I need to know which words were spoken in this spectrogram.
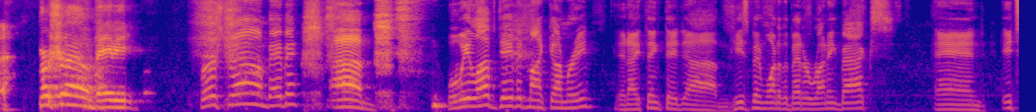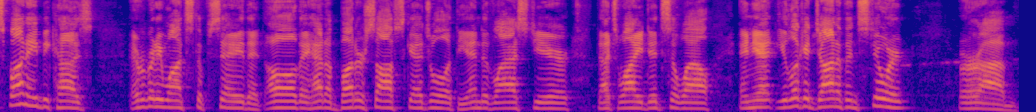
first round, baby, first round, baby. Um, well, we love David Montgomery, and I think that um, he's been one of the better running backs. And it's funny because Everybody wants to say that, oh, they had a butter soft schedule at the end of last year. That's why he did so well. And yet you look at Jonathan Stewart, or, um,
